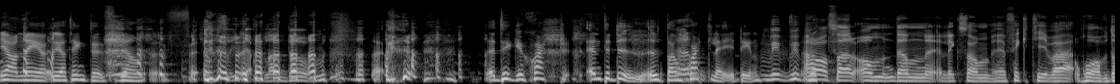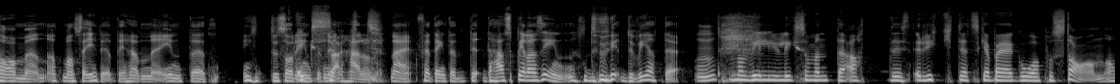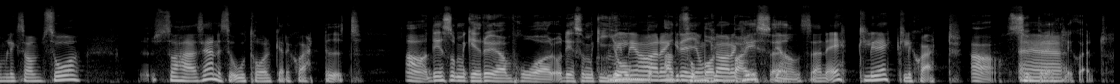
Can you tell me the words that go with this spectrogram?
Ja, nej, jag, jag tänkte för den, för, så jävla dum. jag tänker stjärt, inte du utan stjärtladyn. Vi, vi pratar om den liksom, eh, fiktiva hovdamen, att man säger det till henne, inte du sa det inte nu Exakt. här och nu. Nej, för jag tänkte att det, här spelas in, du vet, du vet det. Mm. Man vill ju liksom inte att det, ryktet ska börja gå på stan om liksom så, så här ser hennes otorkade stjärt ut. Ja, det är så mycket rövhår och det är så mycket Vill jobb ni höra en att grej få om bort Klara bajset. Kristiansen? Äcklig, äcklig stjärt. Ja, superäcklig Eh, stjärt.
